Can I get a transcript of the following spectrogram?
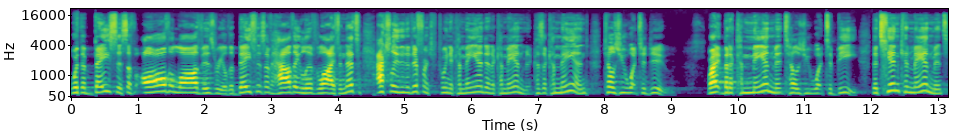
were the basis of all the law of Israel, the basis of how they lived life. And that's actually the difference between a command and a commandment, because a command tells you what to do, right? But a commandment tells you what to be. The Ten Commandments,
